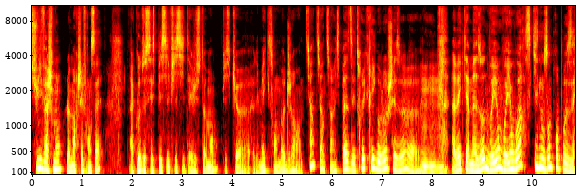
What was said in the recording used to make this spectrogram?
suit vachement le marché français à cause de ses spécificités justement, puisque les mecs sont en mode genre tiens tiens tiens, il se passe des trucs rigolos chez eux euh, mm, mm, mm. avec Amazon. Voyons voyons voir ce qu'ils nous ont proposé.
